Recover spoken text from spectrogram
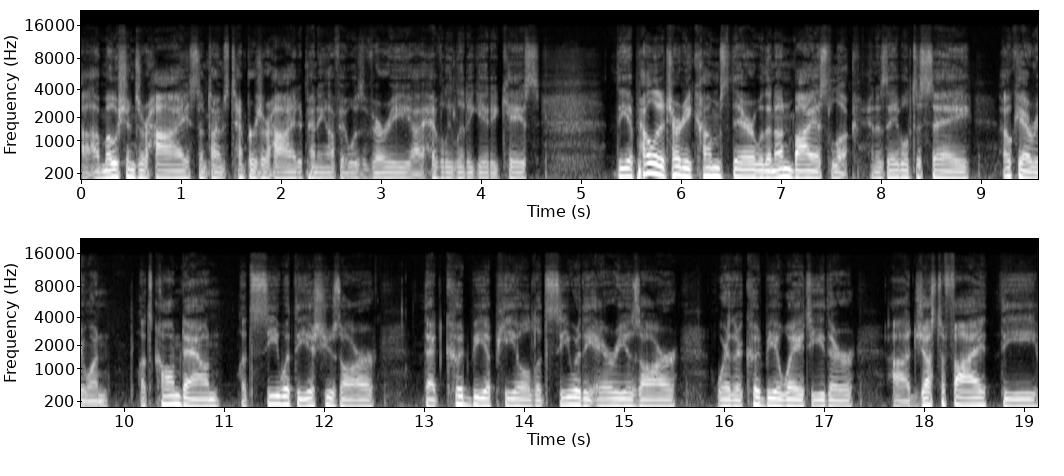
uh, emotions are high. Sometimes tempers are high, depending on if it was a very uh, heavily litigated case. The appellate attorney comes there with an unbiased look and is able to say, "Okay, everyone, let's calm down. Let's see what the issues are that could be appealed. Let's see where the areas are where there could be a way to either." Uh, justify the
